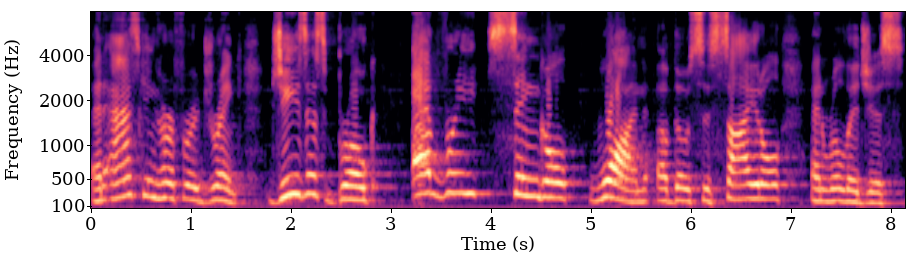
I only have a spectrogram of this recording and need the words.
and asking her for a drink, Jesus broke every single one of those societal and religious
